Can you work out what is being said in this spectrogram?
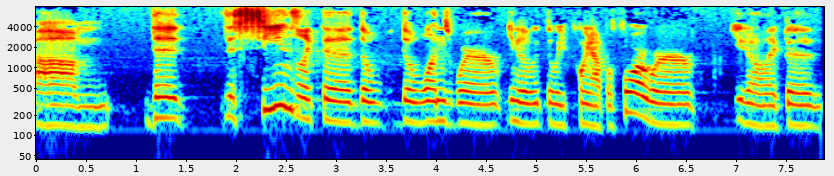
Um, the the scenes like the the the ones where you know that we point out before where you know like the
